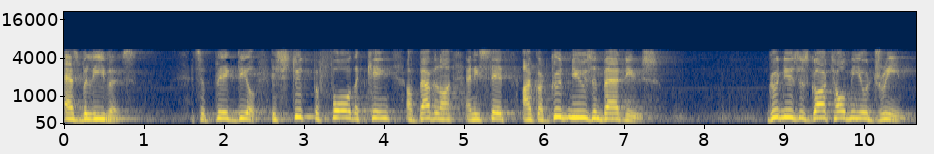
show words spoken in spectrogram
as believers. It's a big deal. He stood before the king of Babylon and he said, I've got good news and bad news. Good news is God told me your dream.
